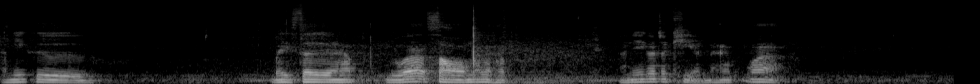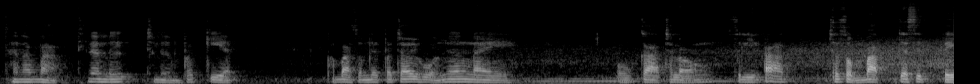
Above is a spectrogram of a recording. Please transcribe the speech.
อันนี้คือใบเซอร์นะครับ หรือว่าซองนั่นแหละครับ อันนี้ก็จะเขียนนะครับว่า ธนบัตรที่ระลึกเฉลิมพระเกียรติ พระบาทสมเด็จพระเจ้าอยู่หัวเนื่องในโอกาสฉลองสิริราช สมบัติ 70 ปี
